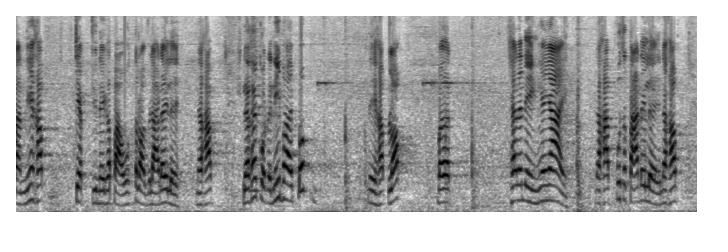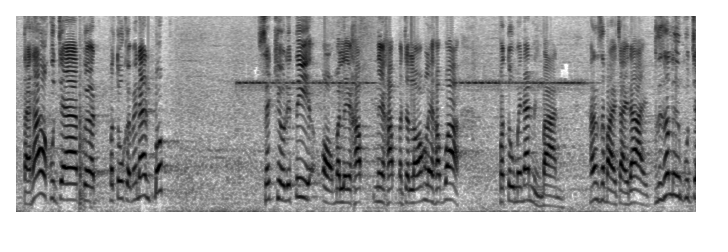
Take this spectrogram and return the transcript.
รันนี้ครับเก็บอยู่ในกระเป๋าตลอดเวลาได้เลยนะครับ แล้วแค่กดอันนี้ไปปุ๊บนี่ครับล็อกเปิดแค่นั้นเองง่าย ๆ นะครับพุทสตาร์ทได้เลยนะครับ แต่ถ้ากุญแจเปิดประตูเกิดไม่แน่นปุ๊บ Security ออกมาเลยครับนี่ครับมันจะร้องเลยครับว่าประตูไม่แน่นหนึ่งบาน ท่านสบายใจได้ หรือถ้าลืมกุญแจ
